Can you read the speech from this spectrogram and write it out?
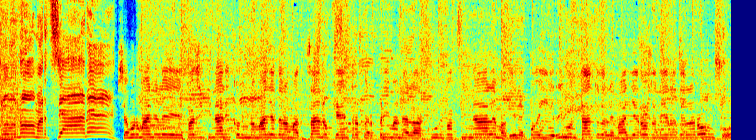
sono marziane. Siamo ormai nelle fasi finali con una maglia della Mazzano che entra per prima nella curva finale ma viene poi rimontato dalle maglie rosa-nera della Ronco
